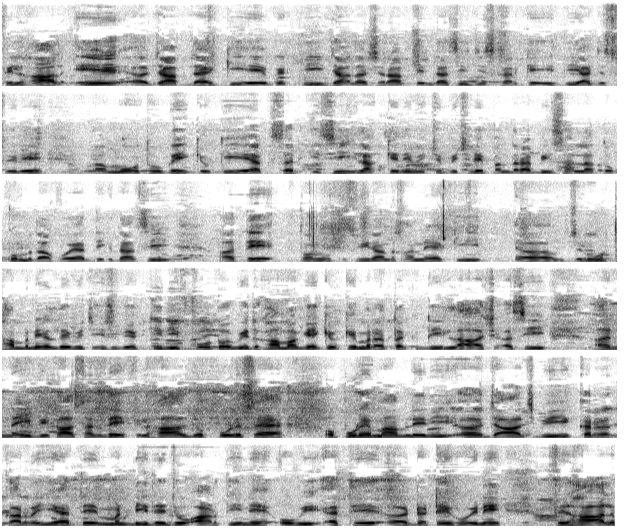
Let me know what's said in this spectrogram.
ਫਿਲਹਾਲ ਇਹ ਜਾਪਦਾ ਹੈ ਕਿ ਇਹ ਵਿਅਕਤੀ ਜ਼ਿਆਦਾ ਸ਼ਰਾਬ ਪੀਂਦਾ ਸੀ, ਜਿਸ ਕਰਕੇ ਇਸ ਦੀ ਅੱਜ ਸਵੇਰੇ ਮੌਤ ਹੋ ਗਈ ਕਿਉਂਕਿ ਇਹ ਅਕਸਰ ਇਸੀ ਇਲਾਕੇ ਦੇ ਵਿੱਚ ਪਿਛਲੇ 15-20 ਸਾਲਾਂ ਤੋਂ ਘੁੰਮਦਾ ਹੋਇਆ ਦਿਖਦਾ ਸੀ। ਅਤੇ ਤੁਹਾਨੂੰ ਤਸਵੀਰਾਂ ਦਿਖਾਉਂਦੇ ਆ ਕਿ ਜ਼ਰੂਰ ਥੰਬਨੇਲ ਦੇ ਵਿੱਚ ਇਸ ਵਿਅਕਤੀ ਦੀ ਫੋਟੋ ਵੀ ਦਿਖਾਵਾਂਗੇ ਕਿਉਂਕਿ ਮ੍ਰਿਤਕ ਦੀ ਲਾਸ਼ ਅਸੀਂ ਨਹੀਂ ਵਿਖਾ ਸਕਦੇ। ਫਿਲਹਾਲ ਜੋ ਪੁਲਿਸ ਹੈ, ਉਹ ਪੂਰੇ ਮਾਮਲੇ ਦੀ ਜਾਂਚ ਵੀ ਕਰ ਰਹੀ ਹੈ ਤੇ ਮੰਡੀ ਦੇ ਜੋ ਆੜਤੀ ਨੇ, ਉਹ ਵੀ ਇੱਥੇ ਡਟੇ ਹੋਏ ਨੇ। ਫਿਲਹਾਲ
